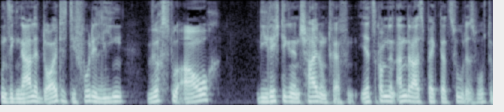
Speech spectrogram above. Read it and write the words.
und Signale deutest, die vor dir liegen, wirst du auch die richtige Entscheidung treffen. Jetzt kommt ein anderer Aspekt dazu, das wusste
